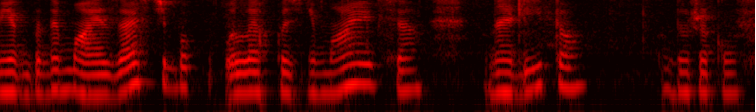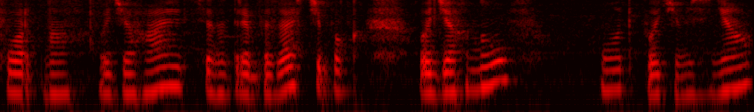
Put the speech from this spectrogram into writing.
якби немає застібок, легко знімається на літо. Дуже комфортно одягається, не треба застібок. Одягнув, от потім зняв,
